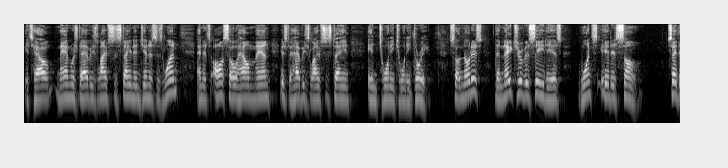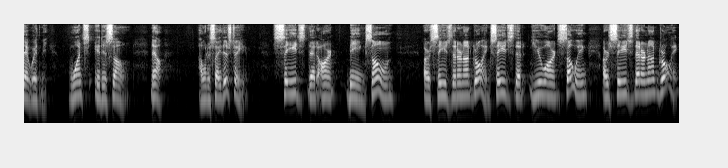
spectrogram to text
it's how man was to have his life sustained in Genesis 1 and it's also how man is to have his life sustained in 2023. So notice the nature of a seed is once it is sown. Say that with me. Once it is sown. Now, I want to say this to you seeds that aren't being sown are seeds that are not growing. Seeds that you aren't sowing are seeds that are not growing.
